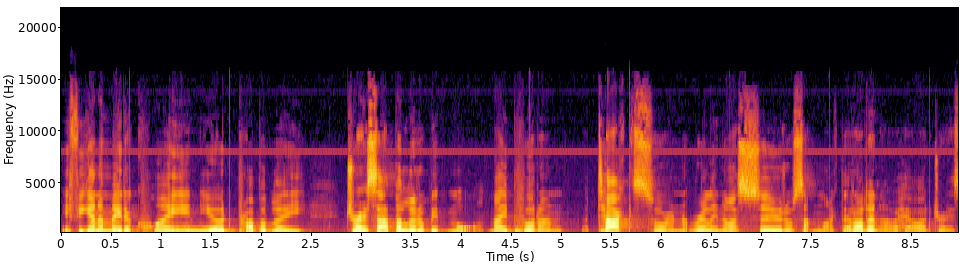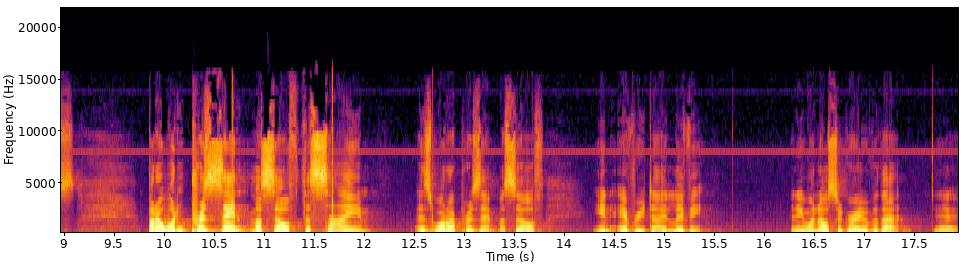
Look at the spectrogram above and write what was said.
if you're going to meet a Queen, you would probably dress up a little bit more, maybe put on a tux or a really nice suit or something like that. I don't know how I dress. But I wouldn't present myself the same as what I present myself in everyday living. Anyone else agree with that? Yeah.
